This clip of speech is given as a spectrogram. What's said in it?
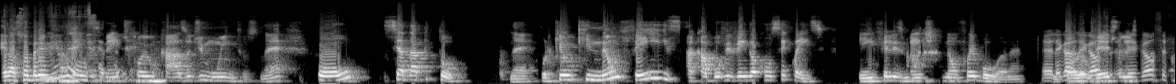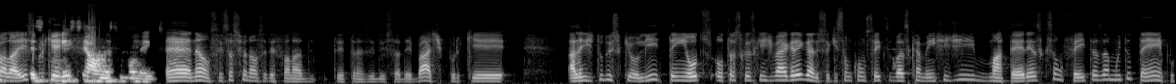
Pela sobrevivência. Infelizmente foi o caso de muitos, né? Ou se adaptou, né? Porque o que não fez acabou vivendo a consequência. E infelizmente não foi boa, né? É legal, Então, legal, vejo é legal você falar isso, porque nesse momento. É, não, sensacional você ter falado, ter trazido isso a debate, porque além de tudo isso que eu li, tem outros, outras coisas que a gente vai agregando. Isso aqui são conceitos basicamente de matérias que são feitas há muito tempo.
